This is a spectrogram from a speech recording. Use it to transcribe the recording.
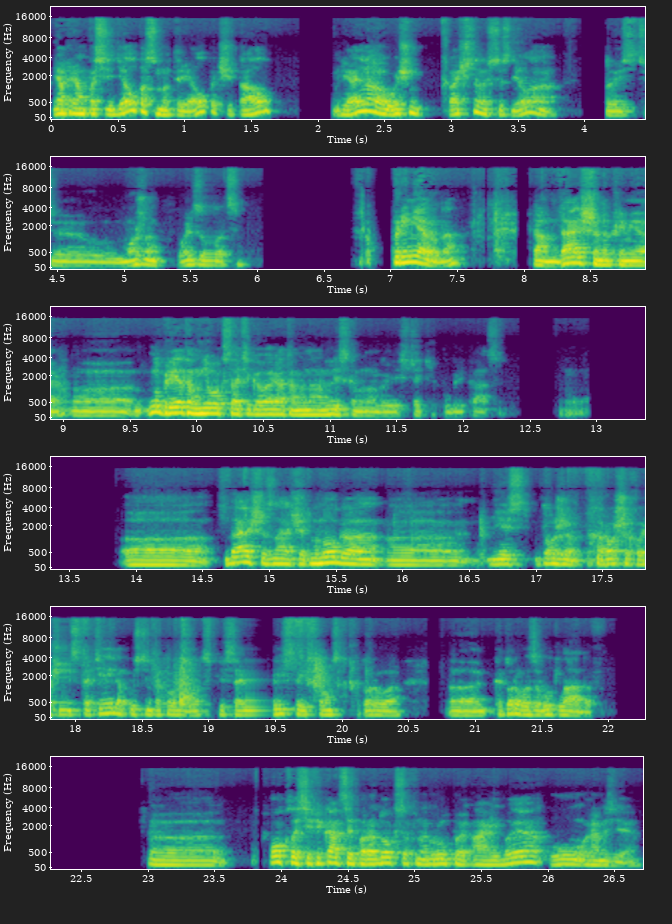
Я прям посидел, посмотрел, почитал. Реально очень качественно все сделано. То есть э, можно пользоваться. К примеру, да. Там дальше, например, э, ну, при этом у него, кстати говоря, там и на английском много есть всяких публикаций. Э, дальше, значит, много есть тоже хороших очень статей, допустим, такого вот специалиста из Томска, которого, которого зовут Ладов. О классификации парадоксов на группы А и Б у Рамзея.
